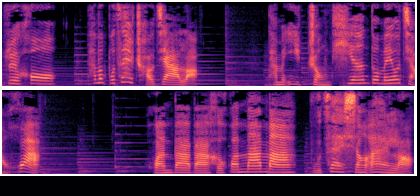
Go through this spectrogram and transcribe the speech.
最后，他们不再吵架了。他们一整天都没有讲话。欢爸爸和欢妈妈不再相爱了。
